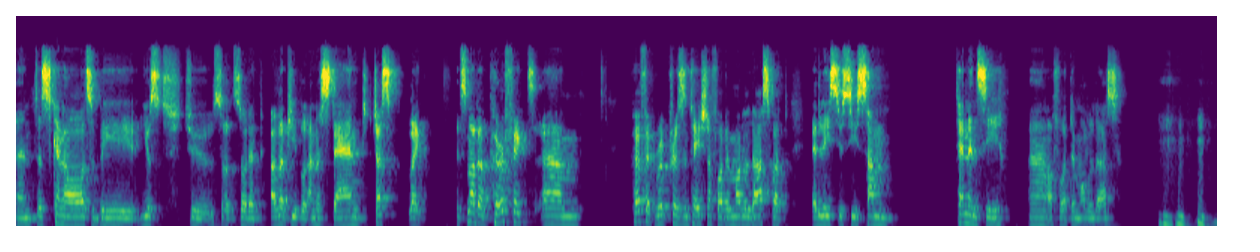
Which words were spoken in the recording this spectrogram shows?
and this can also be used to so so that other people understand just like it's not a perfect um, perfect representation of what the model does but at least you see some tendency uh, of what the model does. Mm-hmm, mm-hmm.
